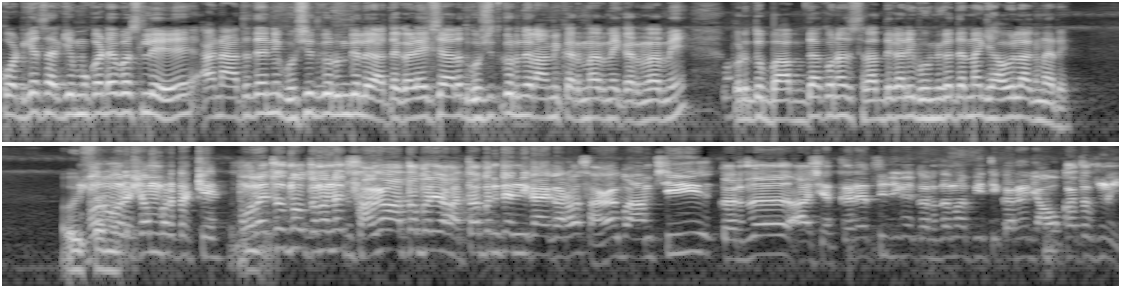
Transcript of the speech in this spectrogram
कोटक्यासारखे मुकाट्या बसले आणि आता त्यांनी घोषित करून दिलं. आता गळ्याच्या आलात घोषित करून दिलं आम्ही करणार नाही करणार नाही. परंतु बाप दाखवण्याचं श्राद्धकाली भूमिका त्यांना घ्यावी लागणार आहे. बरोबर आहे शंभर टक्के. बोलायचंच नव्हतं ना नाही सांगा आतापर्यंत आता पण त्यांनी काय करावं? सांगा बा, आमची कर्ज आ, शेतकऱ्याची जी काही कर्जमाफी ती करण्याची अवकाशच नाही.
